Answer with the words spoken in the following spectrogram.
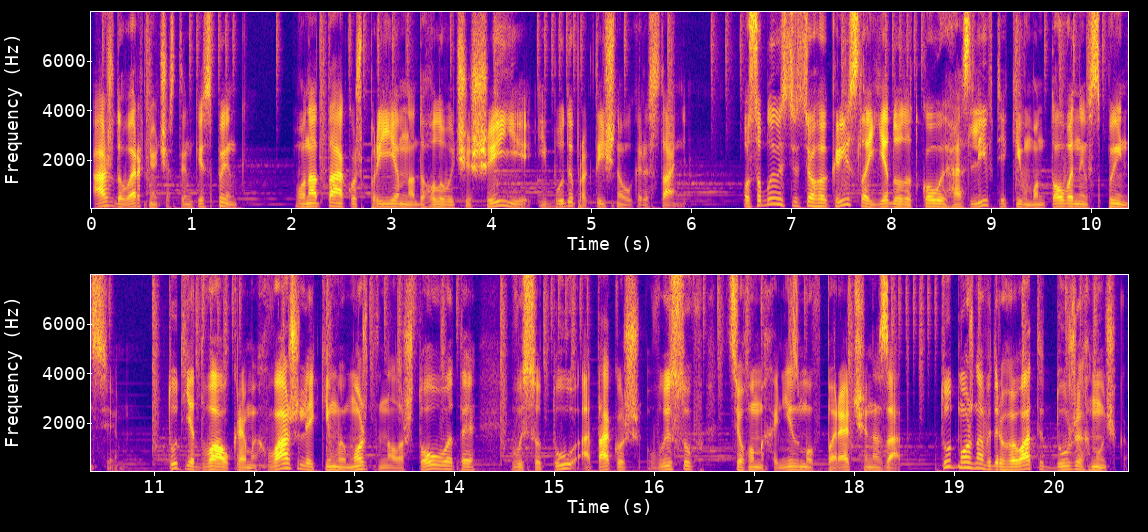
аж до верхньої частинки спинки. Вона також приємна до голови чи шиї і буде практично в використанні. Особливістю цього крісла є додатковий газліфт, який вмонтований в спинці. Тут є два окремих важеля, яким ви можете налаштовувати висоту, а також висув цього механізму вперед чи назад. Тут можна відрегулювати дуже гнучко.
